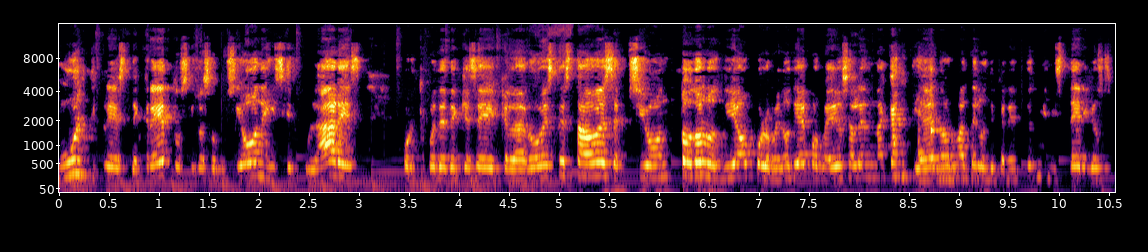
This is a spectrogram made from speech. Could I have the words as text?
múltiples decretos y resoluciones y circulares porque pues desde que se declaró este estado de excepción, todos los días, o por lo menos día por medio, salen una cantidad de normas de los diferentes ministerios.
